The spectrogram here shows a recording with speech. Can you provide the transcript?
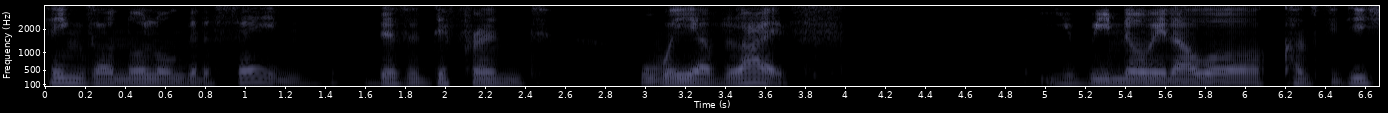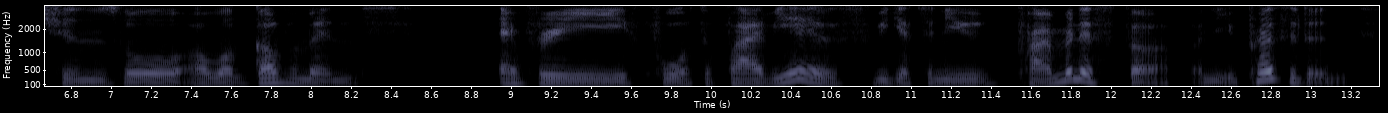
Things are no longer the same. There's a different way of life. We know in our constitutions or our governments, every four to five years, we get a new prime minister, a new president,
